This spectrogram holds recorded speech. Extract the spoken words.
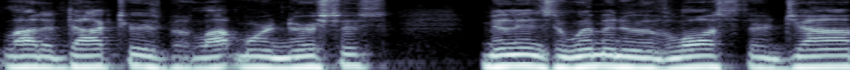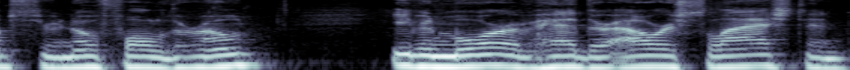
a lot of doctors, but a lot more nurses, millions of women who have lost their jobs through no fault of their own. Even more have had their hours slashed, and,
